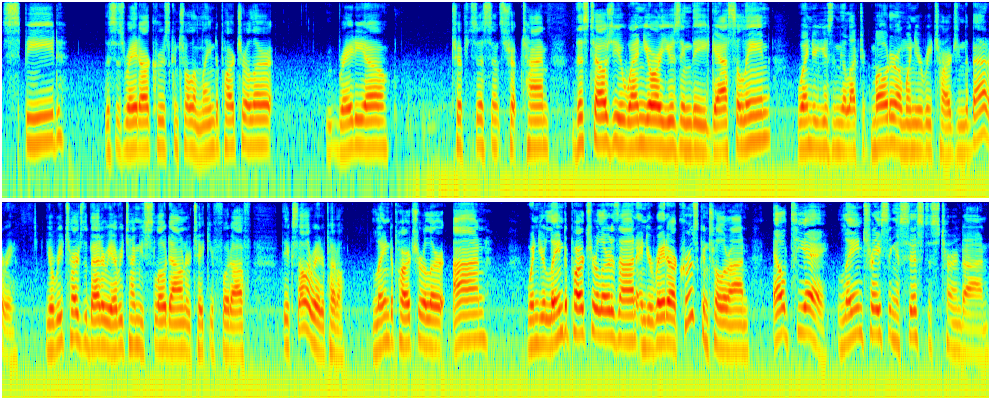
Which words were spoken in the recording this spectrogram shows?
speed. This is radar cruise control and lane departure alert, radio, trip distance, trip time. This tells you when you're using the gasoline, when you're using the electric motor, and when you're recharging the battery. You'll recharge the battery every time you slow down or take your foot off the accelerator pedal. Lane departure alert on. When your lane departure alert is on and your radar cruise controller on, LTA, lane tracing assist is turned on.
